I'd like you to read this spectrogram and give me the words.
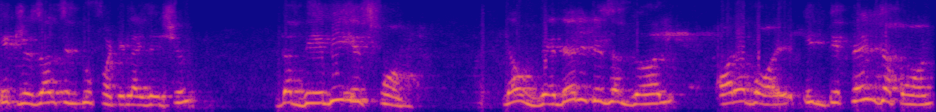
it results into fertilization. The baby is formed. Now, whether it is a girl or a boy, it depends upon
